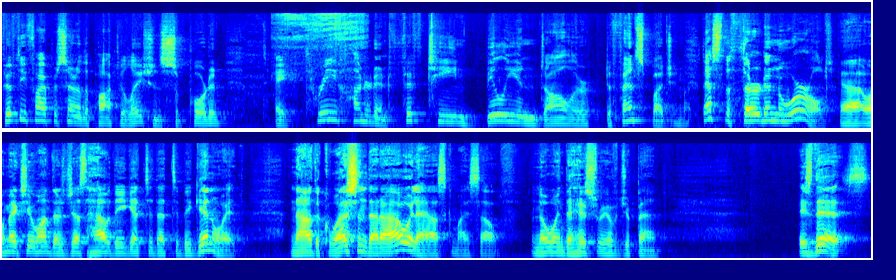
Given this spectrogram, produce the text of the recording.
55% of the population supported a $315 billion defense budget. That's the third in the world. Yeah, what makes you wonder is just how do they get to that to begin with. Now, the question that I will ask myself, knowing the history of Japan, is this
